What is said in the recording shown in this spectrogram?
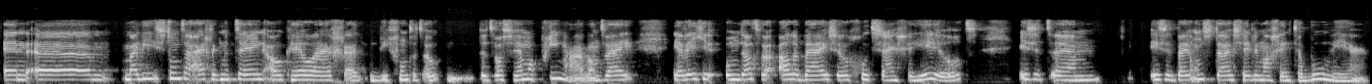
En, uh, maar die stond er eigenlijk meteen ook heel erg. Uh, die vond het ook. Dat was helemaal prima. Want wij. Ja, weet je, omdat we allebei zo goed zijn geheeld. Is het, um, is het bij ons thuis helemaal geen taboe meer.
